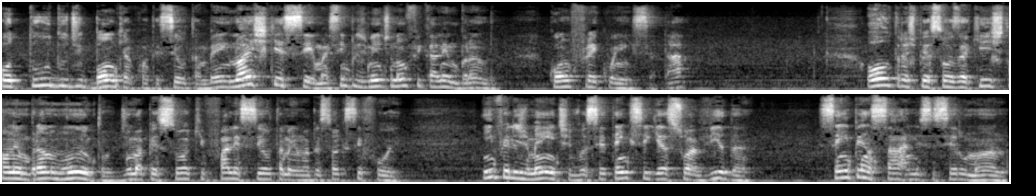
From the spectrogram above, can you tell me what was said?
ou tudo de bom que aconteceu também. Não é esquecer, mas simplesmente não ficar lembrando com frequência, tá? Outras pessoas aqui estão lembrando muito de uma pessoa que faleceu também, uma pessoa que se foi. Infelizmente, você tem que seguir a sua vida sem pensar nesse ser humano.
